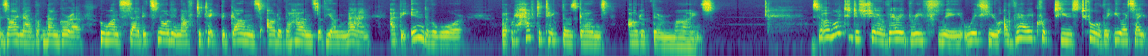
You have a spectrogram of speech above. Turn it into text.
Zainab Bangura, who once said, It's not enough to take the guns out of the hands of young men at the end of a war, but we have to take those guns out of their minds. So I want to just share very briefly with you a very quick to use tool that USIP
